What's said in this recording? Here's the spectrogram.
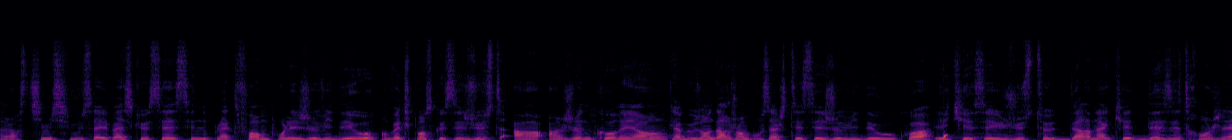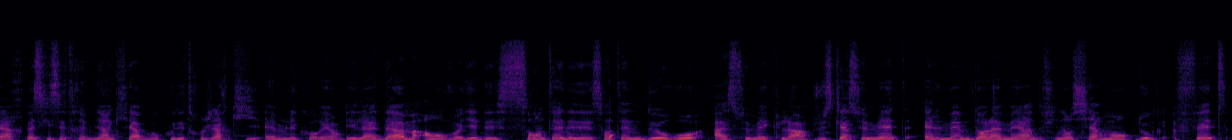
Alors Steam, si vous savez pas ce que c'est, c'est une plateforme pour les jeux vidéo. En fait, je pense que c'est juste un, un, jeune coréen qui a besoin d'argent pour s'acheter ses jeux vidéo ou quoi, et qui essaye juste d'arnaquer des étrangères, parce qu'il sait très bien qu'il y a beaucoup d'étrangères qui aiment les coréens. Et la dame a envoyé des centaines et des centaines d'euros à ce mec-là, jusqu'à se mettre elle-même dans la merde financièrement. Donc faites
